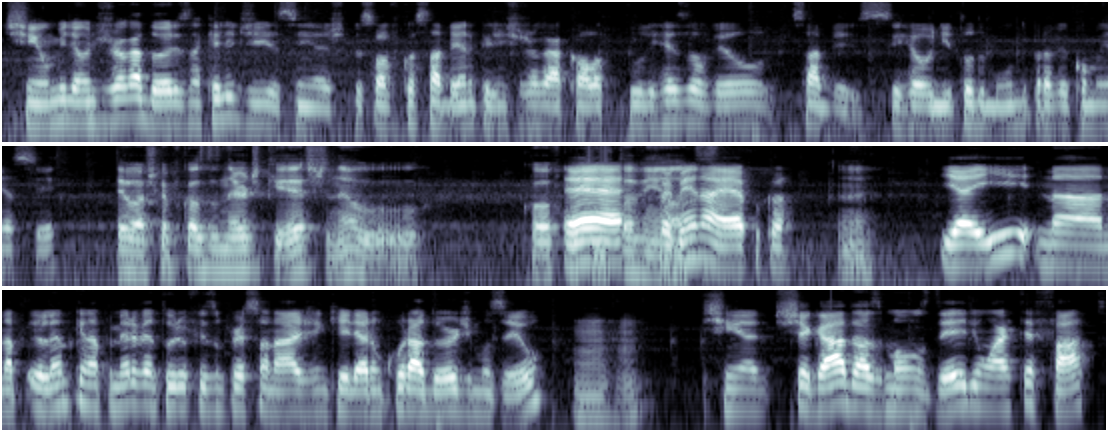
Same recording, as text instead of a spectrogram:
Tinha um milhão de jogadores naquele dia, assim. O pessoal ficou sabendo que a gente ia jogar Call of Cthulhu e resolveu, sabe, se reunir todo mundo pra ver como ia ser. Eu acho que é por causa do Nerdcast, né? O Call of Cthulhu É, tava em foi bem alta. na época. É. E aí, na, na- eu lembro que na primeira aventura eu fiz um personagem que ele era um curador de museu. Uhum. tinha chegado às mãos dele um artefato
